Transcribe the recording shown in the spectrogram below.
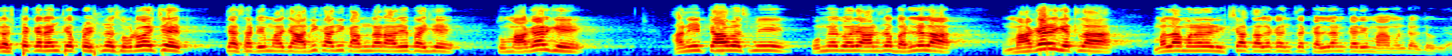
कष्टकऱ्यांचे प्रश्न सोडवायचेत त्यासाठी माझे अधिकाधिक आमदार आले पाहिजे. तू माघार घे. आणि त्यावेळेस मी उमेदवारी अर्ज भरलेला माघार घेतला. मला म्हणाले रिक्षा चालकांचं कल्याणकारी महामंडळ देऊया.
